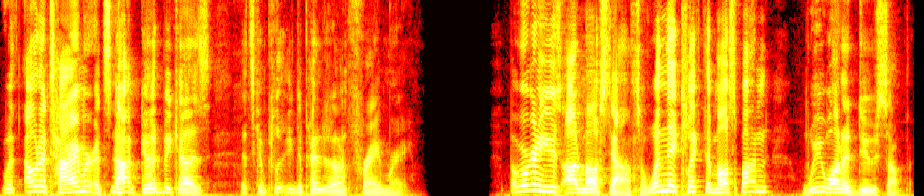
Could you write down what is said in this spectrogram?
without a timer, it's not good because it's completely dependent on frame rate. But we're going to use on mouse down. So when they click the mouse button, we want to do something.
